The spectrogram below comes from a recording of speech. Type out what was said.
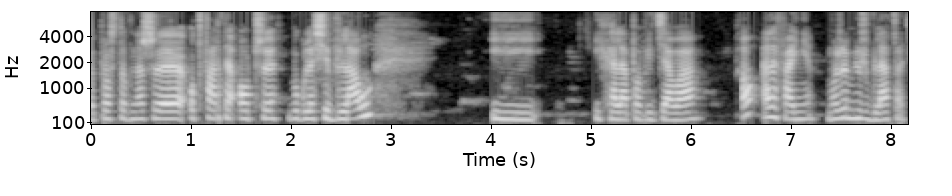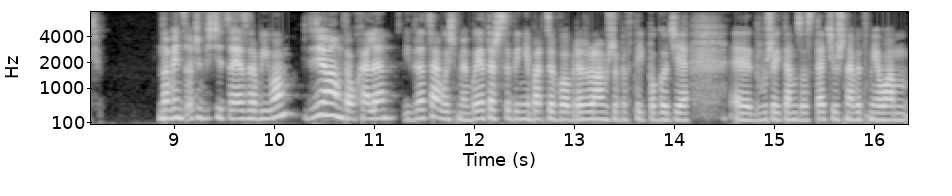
y, prosto w nasze otwarte oczy w ogóle się wlał. I, I Hela powiedziała: O, ale fajnie, możemy już wracać. No więc oczywiście co ja zrobiłam? Wzięłam tą Helę i wracałyśmy, bo ja też sobie nie bardzo wyobrażałam, żeby w tej pogodzie e, dłużej tam zostać. Już nawet miałam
